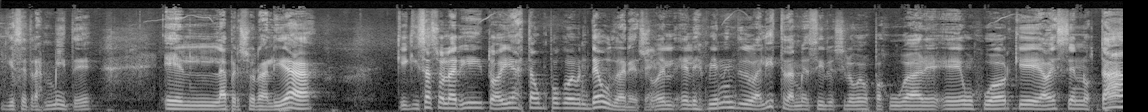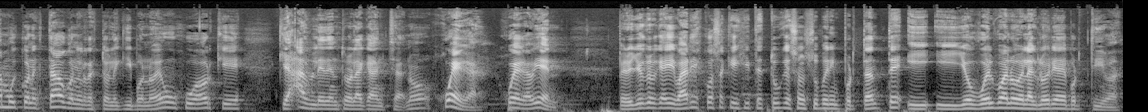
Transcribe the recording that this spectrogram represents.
y que se transmite, el- la personalidad, que quizás Solari todavía está un poco en deuda en eso. Él, él es bien individualista también, si, si lo vemos para jugar. Es, es un jugador que a veces no está muy conectado con el resto del equipo. No es un jugador que, que hable dentro de la cancha, ¿no? Juega, juega bien. Pero yo creo que hay varias cosas que dijiste tú que son súper importantes y, y yo vuelvo a lo de la gloria deportiva.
